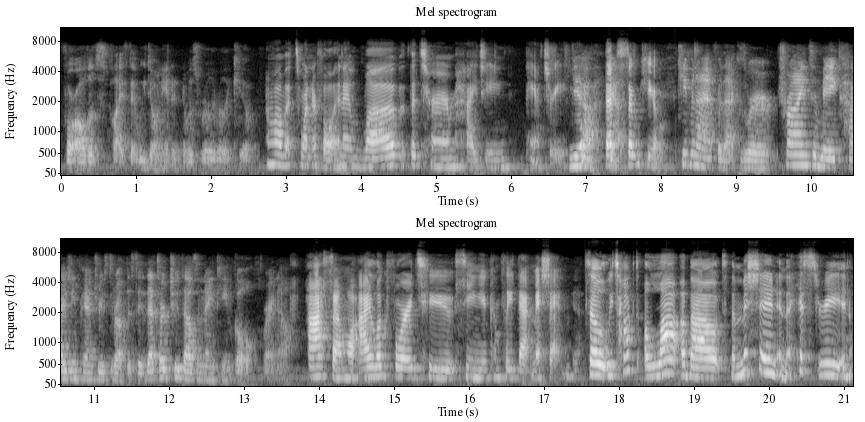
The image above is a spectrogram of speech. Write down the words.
for all the supplies that we donated. And it was really, really cute. Oh, that's wonderful. And I love the term hygiene pantry. Yeah. That's yeah. so cute. Keep an eye out for that because we're trying to make hygiene pantries throughout the city. That's our 2019 goal right now. Awesome. Well, I look forward to seeing you complete that mission. Yeah. So, we talked a lot about the mission and the history and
